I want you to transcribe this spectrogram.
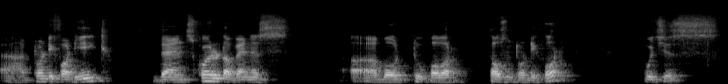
uh, 2048, then square root of n is uh, about 2 power 1024, which is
